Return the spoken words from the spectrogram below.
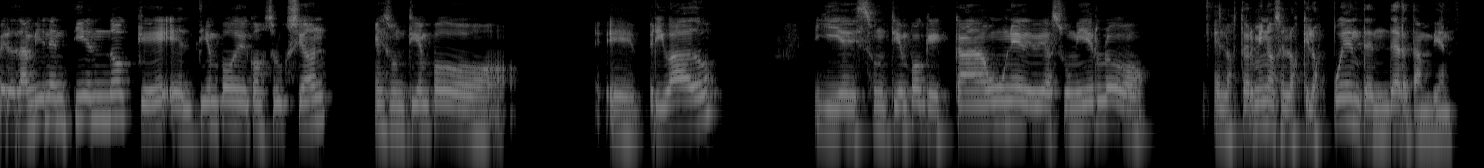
pero también entiendo que el tiempo de construcción es un tiempo eh, privado y es un tiempo que cada uno debe asumirlo en los términos en los que los puede entender también.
